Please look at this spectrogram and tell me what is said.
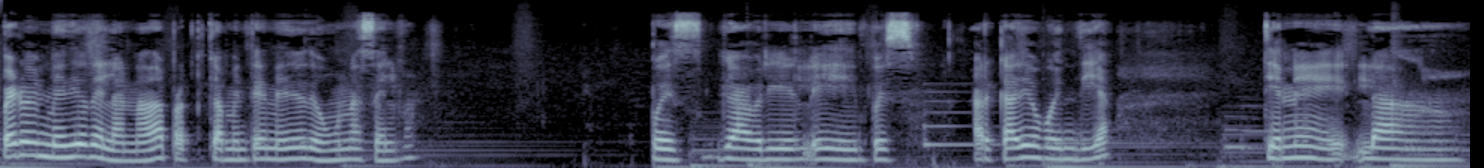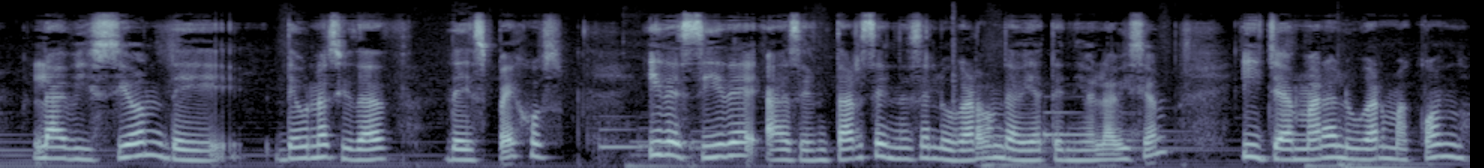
pero en medio de la nada, prácticamente en medio de una selva, pues Gabriel, eh, pues Arcadio Buendía tiene la, visión de, una ciudad de espejos y decide asentarse en ese lugar donde había tenido la visión y llamar al lugar Macondo.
